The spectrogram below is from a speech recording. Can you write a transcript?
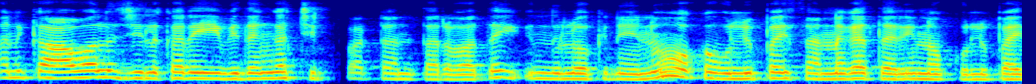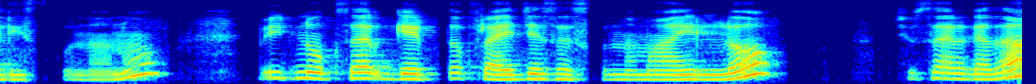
మనకి ఆవాలు జీలకర్ర ఈ విధంగా చిట్పట్టని తర్వాత ఇందులోకి నేను ఒక ఉల్లిపాయ సన్నగా తరిగిన ఒక ఉల్లిపాయ తీసుకున్నాను. వీటిని ఒకసారి గెట్తో ఫ్రై చేసేసుకుందాం ఆయిల్లో. చూసారు కదా?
